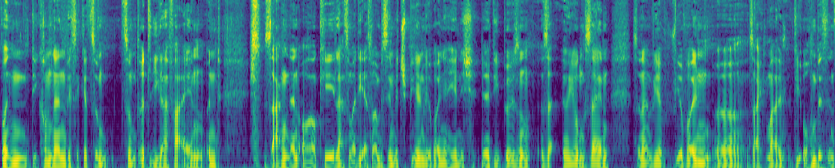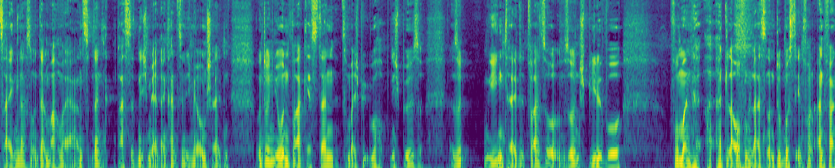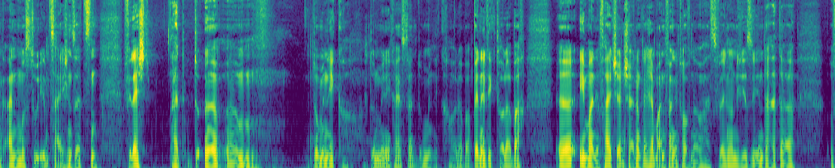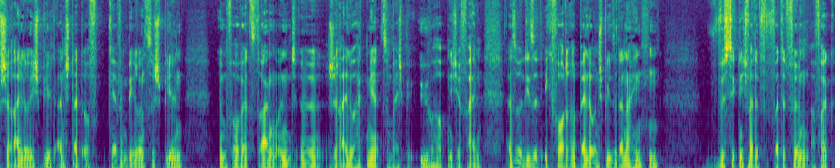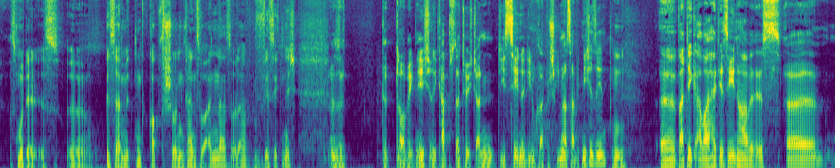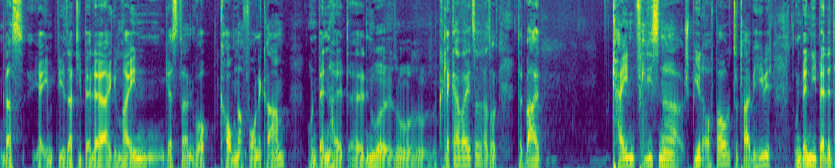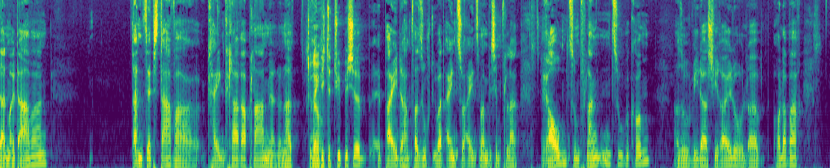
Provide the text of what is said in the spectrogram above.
und die kommen dann, weiß ich jetzt, zum, zum Drittligaverein und sagen dann, oh, okay, lassen wir die erstmal ein bisschen mitspielen. Wir wollen ja hier nicht äh, die bösen äh, Jungs sein, sondern wir, wir wollen, äh, sag mal, die auch ein bisschen zeigen lassen und dann machen wir ernst und dann passt es nicht mehr, dann kannst du nicht mehr umschalten. Und Union war gestern zum Beispiel überhaupt nicht böse. Also im Gegenteil, das war so, so ein Spiel, wo, wo man ha- hat laufen lassen und du musst eben von Anfang an, musst du eben Zeichen setzen. Vielleicht hat äh, ähm, Dominik, Dominik heißt er, Dominik Hollerbach, Benedikt Hollerbach, äh, eh mal eine falsche Entscheidung gleich am Anfang getroffen, da hast du vielleicht noch nicht gesehen, da hat er auf Geraldo gespielt, anstatt auf Kevin Behrens zu spielen im Vorwärtsdrang. Und äh, Geraldo hat mir zum Beispiel überhaupt nicht gefallen. Also diese, ich fordere Bälle und spiele sie dann nach hinten. Wüsste ich nicht, was das, was das für ein Erfolgsmodell ist. Äh, ist er mit dem Kopf schon ganz woanders oder weiß ich nicht? Also, das glaube ich nicht. Ich habe es natürlich dann, die Szene, die du gerade beschrieben hast, habe ich nicht gesehen. Hm. Äh, was ich aber halt gesehen habe, ist, äh, dass ja eben, wie gesagt, die Bälle allgemein gestern überhaupt kaum nach vorne kamen und Ben halt äh, nur so, so, so kleckerweise. Also das war halt kein fließender Spielaufbau, total behäbig. Und wenn die Bälle dann mal da waren, dann selbst da war kein klarer Plan mehr. Dann hat Genau. eigentlich der typische, äh, beide haben versucht, über 1 zu 1 mal ein bisschen Fla Raum zum Flanken zu bekommen. Also weder Giraldo oder Hollerbach.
